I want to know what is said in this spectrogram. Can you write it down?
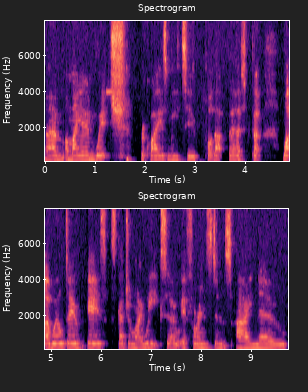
um, on my own, which requires me to put that first. But what I will do is schedule my week. So if, for instance, I know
